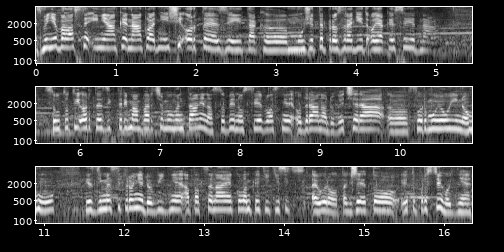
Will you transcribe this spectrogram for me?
Zmiňovala jste i nějaké nákladnější ortézy, tak eh, můžete prozradit, o jaké se jedná? Jsou to ty ortézy, které má Barča momentálně na sobě, nosí je vlastně od rána do večera, eh, formují jí nohu, jezdíme si pro ně do Vídně a ta cena je kolem 5000 euro, takže je to, je to prostě hodně.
